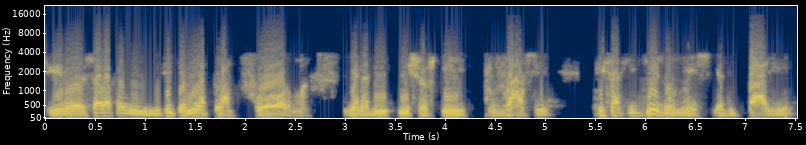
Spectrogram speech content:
ήρωες, αλλά θα δημιουργηθεί και μια πλατφόρμα για να μπει η σωστή βάση της αρχικής δομής. Γιατί πάλι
